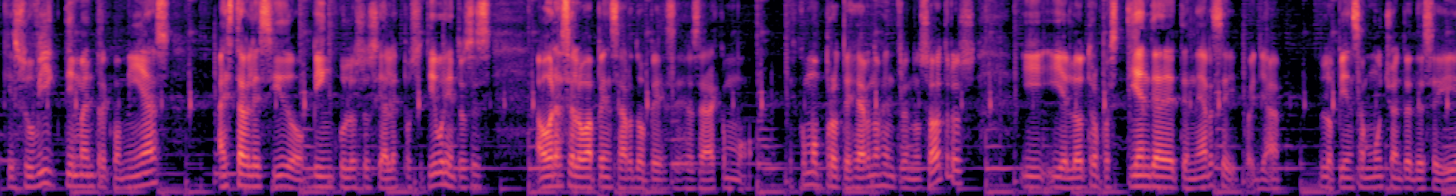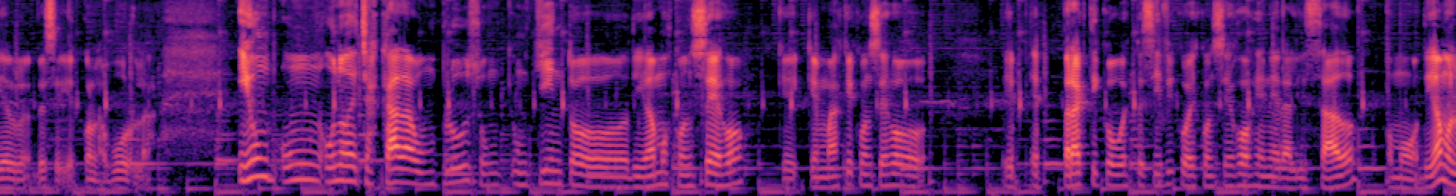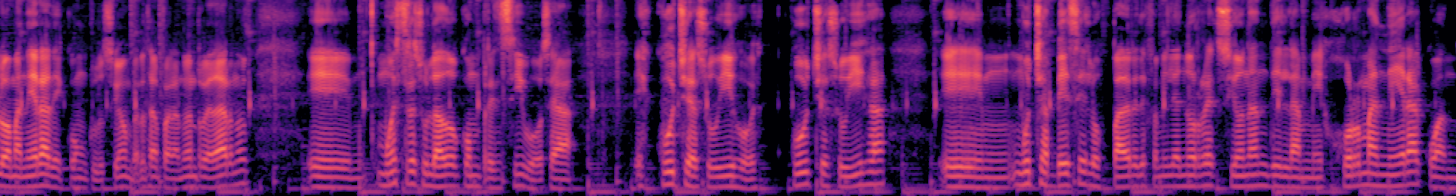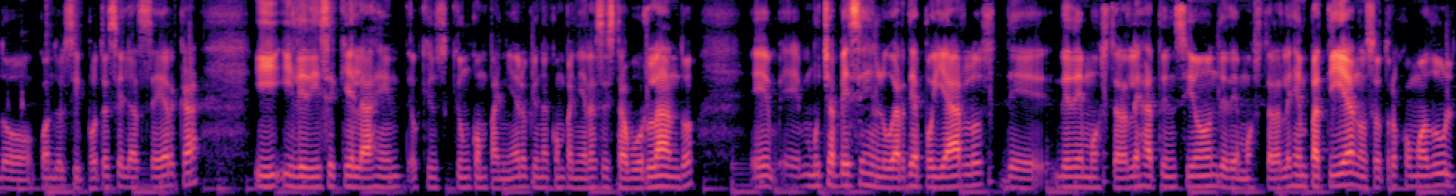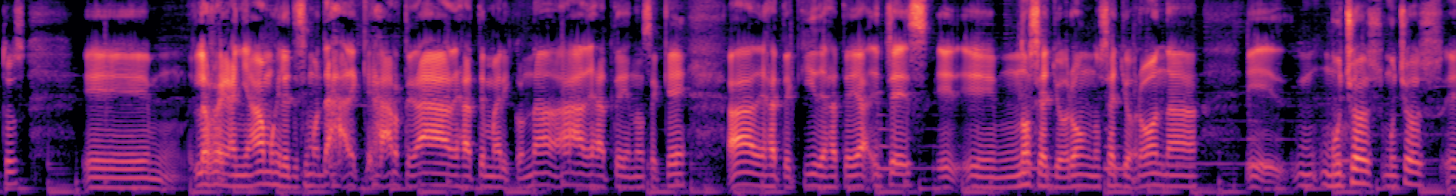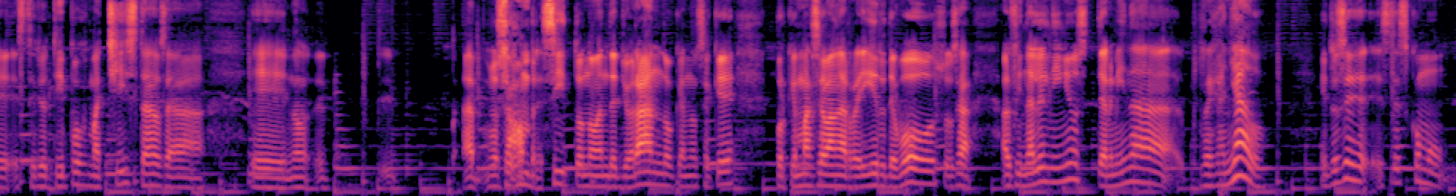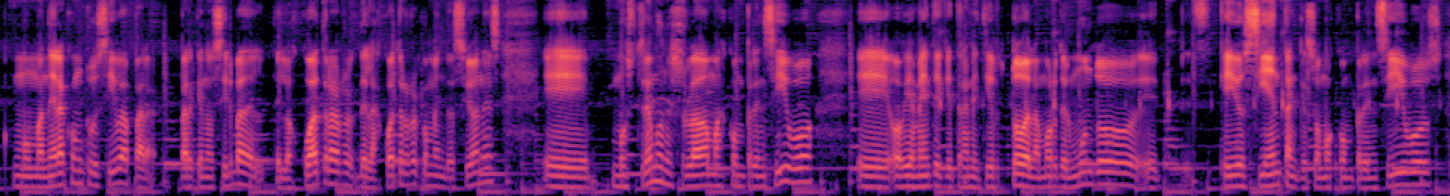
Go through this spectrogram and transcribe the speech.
que su víctima, entre comillas, ha establecido vínculos sociales positivos y entonces ahora se lo va a pensar dos veces. O sea, como, es como protegernos entre nosotros y, el otro pues tiende a detenerse y pues ya lo piensa mucho antes de seguir, de seguir con la burla. Y un, uno de chascada, un plus, un, quinto, digamos, consejo, que, que más que consejo eh, eh, práctico o específico, es consejo generalizado, como digámoslo a manera de conclusión, ¿verdad? Para no enredarnos eh, muestre su lado comprensivo, o sea, escuche a su hijo, escuche a su hija. Eh, muchas veces los padres de familia no reaccionan de la mejor manera cuando, cuando el cipote se le acerca y, le dice que la gente, o que, un compañero, que una compañera se está burlando. Eh, muchas veces en lugar de apoyarlos, de, de demostrarles atención, de demostrarles empatía, nosotros como adultos eh, los regañamos y les decimos, deja de quejarte, ah, déjate mariconada, ah, déjate no sé qué, ah, déjate aquí, déjate allá. Entonces, eh, eh, no sea llorón, no sea llorona. muchos, muchos estereotipos machistas, o sea, no, o sea, hombrecito, no andes llorando, que no sé qué, porque más se van a reír de vos. O sea, al final el niño termina regañado. Entonces, esta es como, como manera conclusiva para, para, que nos sirva de, los cuatro, de las cuatro recomendaciones. Eh, mostremos nuestro lado más comprensivo. Eh, obviamente hay que transmitir todo el amor del mundo, eh, que ellos sientan que somos comprensivos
